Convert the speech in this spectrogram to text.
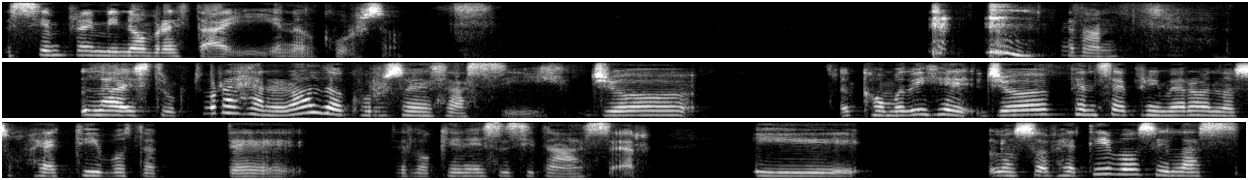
siempre mi nombre está ahí en el curso. Perdón. La estructura general del curso es así. Yo, como dije, yo pensé primero en los objetivos de, lo que necesitan hacer. Y los objetivos y las,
